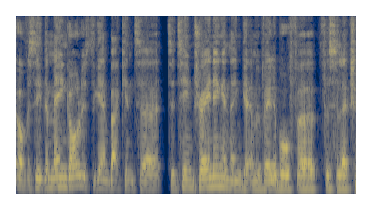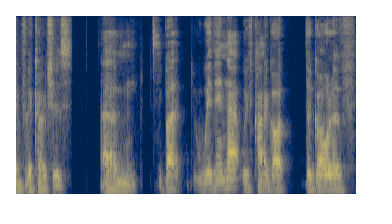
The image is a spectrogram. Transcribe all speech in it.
obviously the main goal is to get them back into to team training and then get them available for for selection for the coaches. Um, but within that, we've kind of got the goal of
